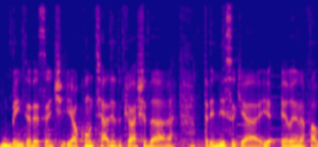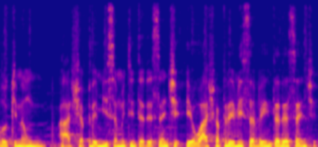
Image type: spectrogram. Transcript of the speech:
bem interessante. E ao contrário do que eu acho da premissa que a Helena falou que não acha a premissa muito interessante, eu acho a premissa bem interessante.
